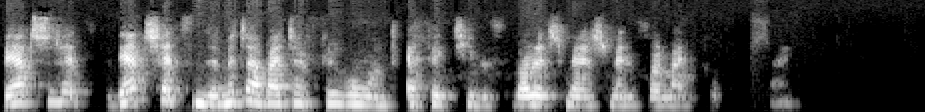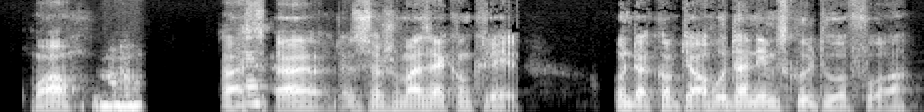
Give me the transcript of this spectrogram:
Wertschätzende Mitarbeiterführung und effektives Knowledge Management soll mein Fokus Wow. Das, ja, das ist ja schon mal sehr konkret. Und da kommt ja auch Unternehmenskultur vor.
